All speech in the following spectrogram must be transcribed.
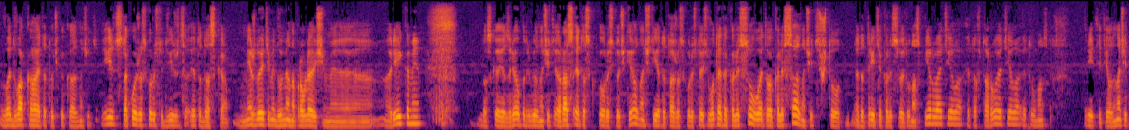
V2K это точка К, значит, и с такой же скоростью движется эта доска. Между этими двумя направляющими рейками доска я зря употребил. Значит, раз это скорость точки L, значит и это та же скорость. То есть вот это колесо, у этого колеса, значит, что? Это третье колесо, это у нас первое тело, это второе тело, это у нас третье тело. Значит,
